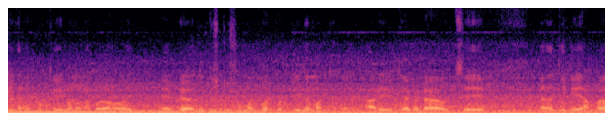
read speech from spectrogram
যেখানে প্রত্যেকে গণনা করা হয় একটা নির্দিষ্ট সময় পর পর ড্রিলের মাধ্যমে। আর এই জায়গাটা হচ্ছে থেকে আমরা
